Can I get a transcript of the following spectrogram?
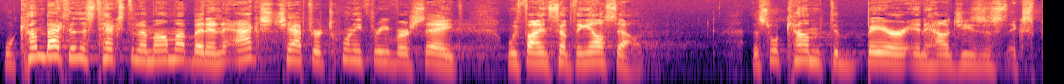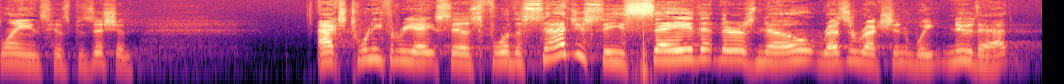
We'll come back to this text in a moment, but in Acts chapter 23, verse 8, we find something else out. This will come to bear in how Jesus explains his position. Acts 23 8 says, For the Sadducees say that there is no resurrection. We knew that.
